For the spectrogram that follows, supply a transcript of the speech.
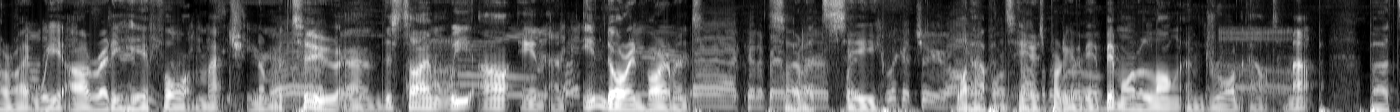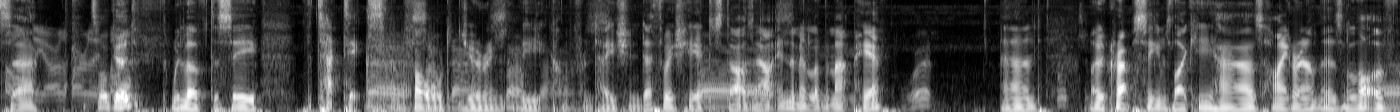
Alright, we are ready here for match number two and this time we are in an indoor environment could have been So let's see look at you, all what happens here. It's probably going to be a bit more of a long and drawn out map, but uh, they are the harder it's all good. We love to see the tactics unfold during the confrontation. Deathwish here to start us out in the middle of the map here, and What to Load of Crap seems like he has high ground. There's a lot of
